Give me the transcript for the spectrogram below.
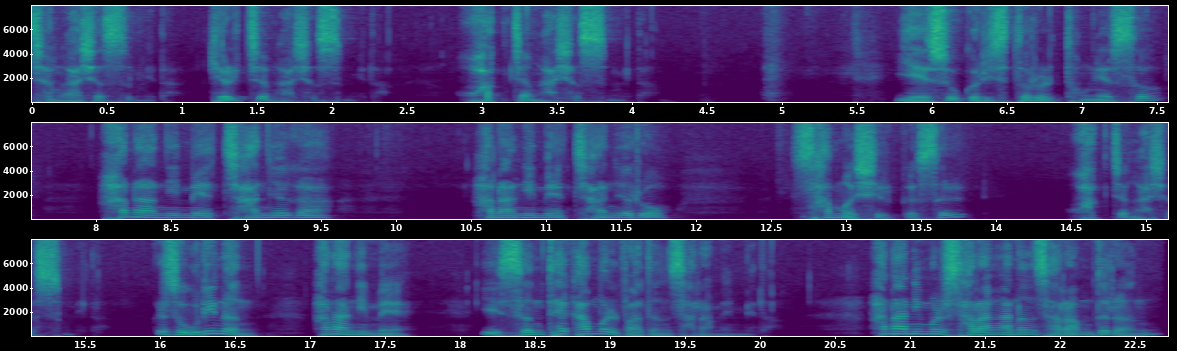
정하셨습니다. 결정하셨습니다. 확정하셨습니다. 예수 그리스도를 통해서 하나님의 자녀가 하나님의 자녀로 삼으실 것을 확정하셨습니다. 그래서 우리는 하나님의 이 선택함을 받은 사람입니다. 하나님을 사랑하는 사람들은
